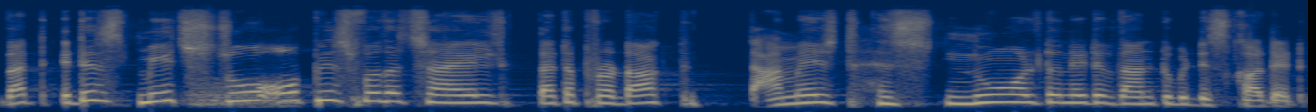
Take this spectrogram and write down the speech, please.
that it is made so obvious for the child that a product damaged has no alternative than to be discarded.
